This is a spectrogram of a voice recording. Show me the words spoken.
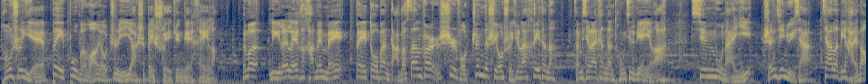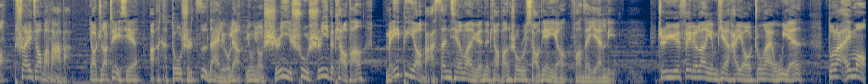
同时也被部分网友质疑啊是被水军给黑了。那么李雷雷和韩梅梅被豆瓣打到三分，是否真的是由水军来黑他呢？咱们先来看看同期的电影啊，《新木乃伊》《神奇女侠》《加勒比海盗》《摔跤吧，爸爸》。要知道这些啊，可都是自带流量，拥有十亿、数十亿的票房，没必要把三千万元的票房收入小电影放在眼里。至于非流量影片，还有《钟爱无言》《哆啦 A 梦》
